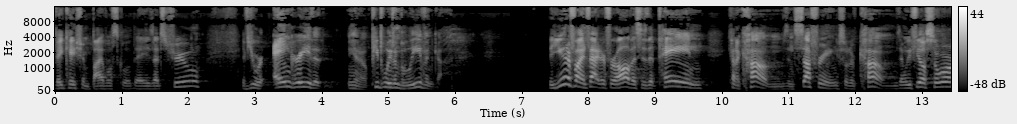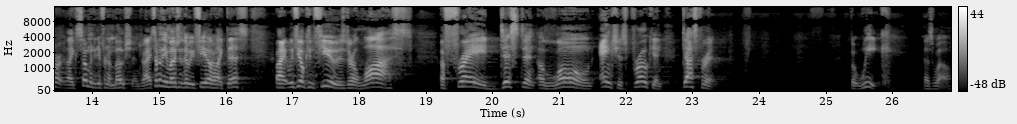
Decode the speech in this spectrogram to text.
vacation bible school days. That's true if you were angry that you know people even believe in god. The unifying factor for all of us is that pain kind of comes and suffering sort of comes and we feel sore like so many different emotions right? Some of the emotions that we feel are like this right? We feel confused or lost afraid distant alone anxious broken desperate but weak as well.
